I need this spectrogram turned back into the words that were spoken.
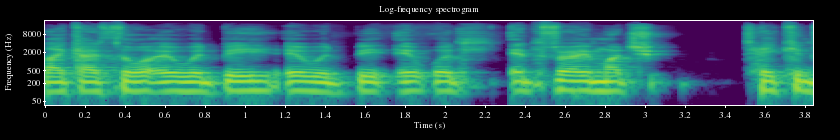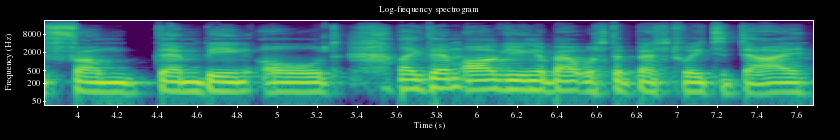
like I thought it would be. It would be. It would. It's very much taken from them being old, like them arguing about what's the best way to die.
